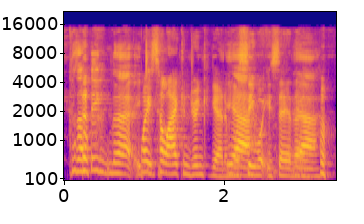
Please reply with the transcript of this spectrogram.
Because I think that it Wait just- till I can drink again, and Yeah. we'll see what you say then. yeah,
